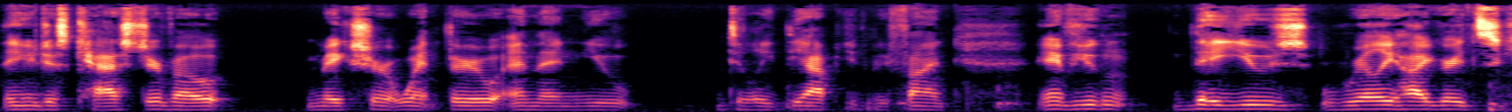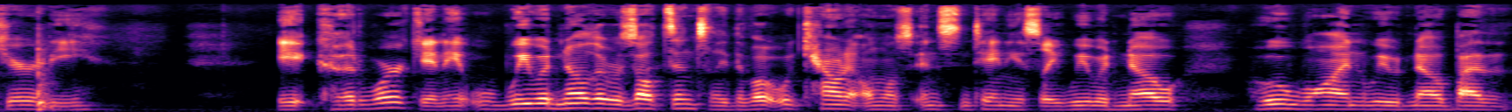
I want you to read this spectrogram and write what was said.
Then you just cast your vote, make sure it went through, and then you delete the app. You'd be fine. And if you can, they use really high grade security. It could work, and it we would know the results instantly. The vote would count it almost instantaneously. We would know who won. We would know by the,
